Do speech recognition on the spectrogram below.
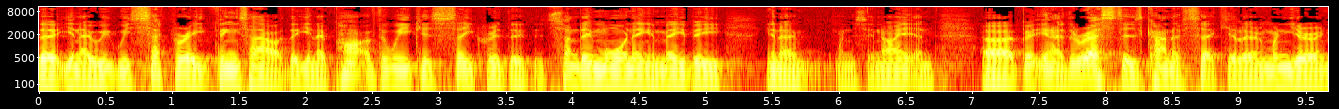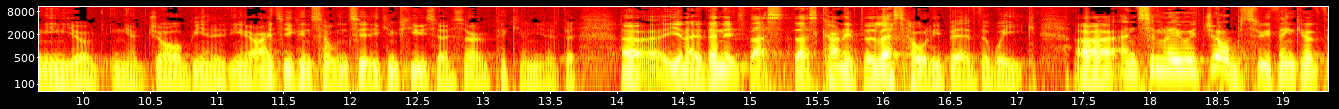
that, you know, we, we separate things out, that, you know, part of the week is sacred, the, the Sunday morning and maybe, you know, Wednesday night, and, uh, but, you know, the rest is kind of secular. And when you're in your, in your job, you know, you know IT consultancy computer, sorry, I'm picking on you, but, uh, you know, then it's, that's, that's kind of the less holy bit of the week. Uh, and similarly with jobs, we think of,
